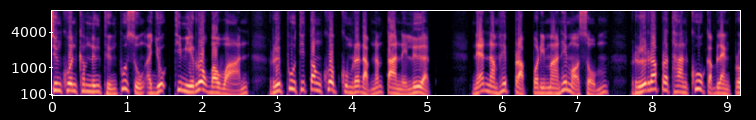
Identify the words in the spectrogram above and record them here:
จึงควรคำนึงถึงผู้สูงอายุที่มีโรคเบาหวาน หรือผู้ที่ต้องควบคุมระดับน้ำตาลในเลือด แนะนำให้ปรับปริมาณให้เหมาะสม หรือรับประทานคู่กับแหล่งโปร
